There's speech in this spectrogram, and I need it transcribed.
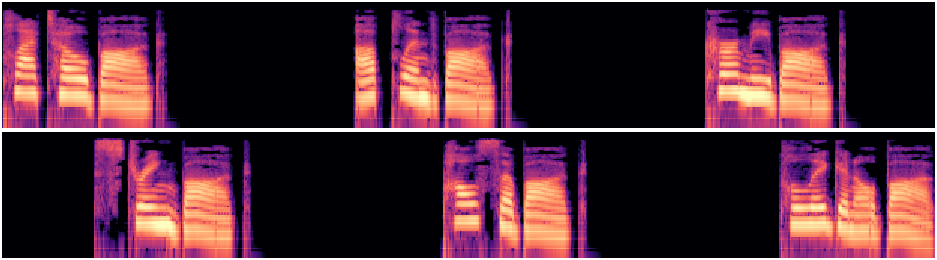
plateau bog, upland bog, Kermi bog, String bog Palsa bog Polygonal bog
